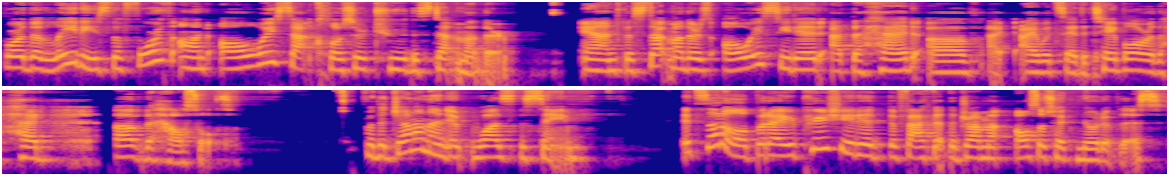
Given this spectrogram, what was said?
For the ladies, the fourth aunt always sat closer to the stepmother. And the stepmother's always seated at the head of, I, I would say, the table or the head of the household. For the gentlemen, it was the same. It's subtle, but I appreciated the fact that the drama also took note of this.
